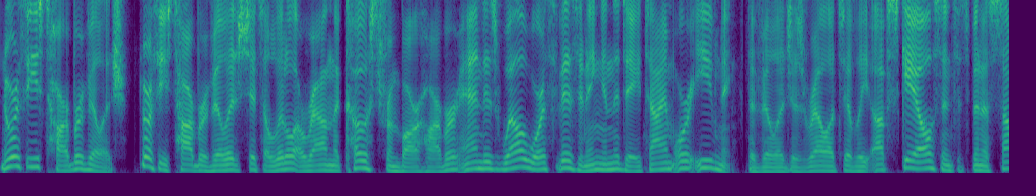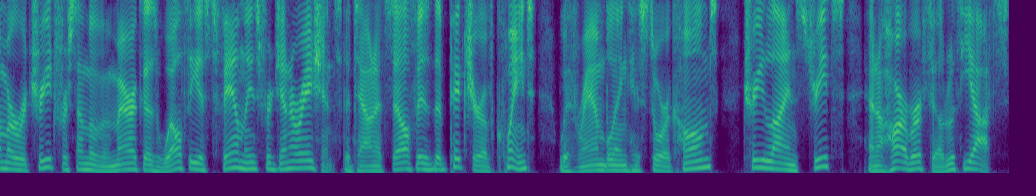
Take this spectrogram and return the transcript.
Northeast Harbor Village. Northeast Harbor Village sits a little around the coast from Bar Harbor and is well worth visiting in the daytime or evening. The village is relatively upscale since it's been a summer retreat for some of America's wealthiest families for generations. The town itself is the picture of quaint, with rambling historic homes, tree-lined streets, and a harbor filled with yachts.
